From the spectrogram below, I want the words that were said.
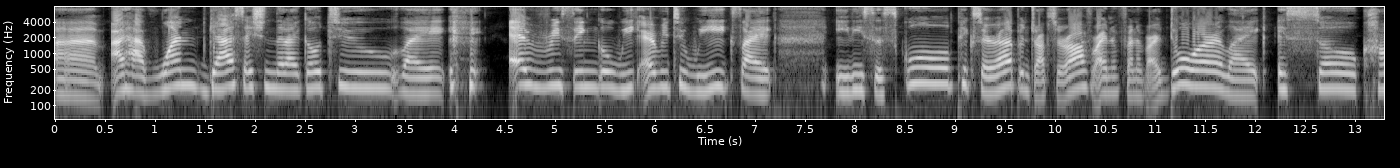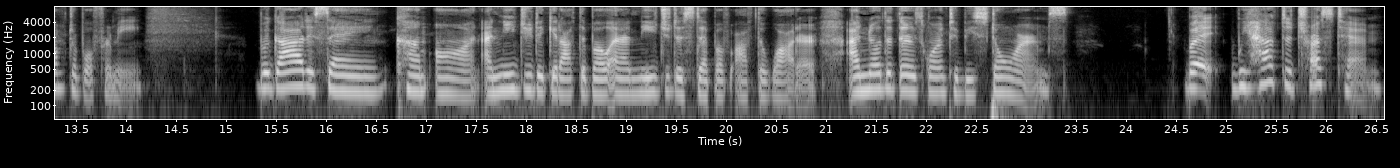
Um, I have one gas station that I go to like every single week, every two weeks. Like Edie's to school, picks her up and drops her off right in front of our door. Like it's so comfortable for me. But God is saying, come on. I need you to get off the boat and I need you to step up off the water. I know that there's going to be storms, but we have to trust him.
